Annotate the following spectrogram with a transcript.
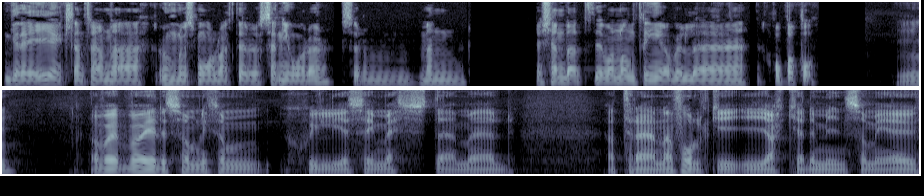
grej egentligen att träna ungdomsmålvakter och seniorer. Så de, men jag kände att det var någonting jag ville eh, hoppa på. Mm. Ja, vad, vad är det som liksom skiljer sig mest där med att träna folk i, i akademin som är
